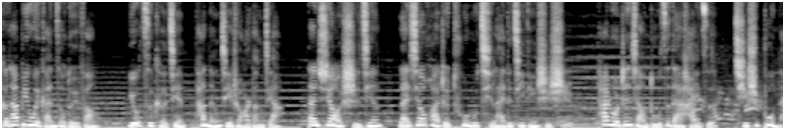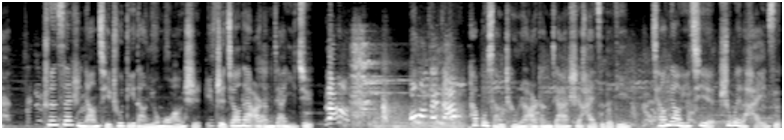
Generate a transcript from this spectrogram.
可他并未赶走对方。由此可见，他能接受二当家，但需要时间来消化这突如其来的既定事实。他若真想独自带孩子，其实不难。春三十娘起初抵挡牛魔王时，只交代二当家一句：“他不想承认二当家是孩子的爹，强调一切是为了孩子。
